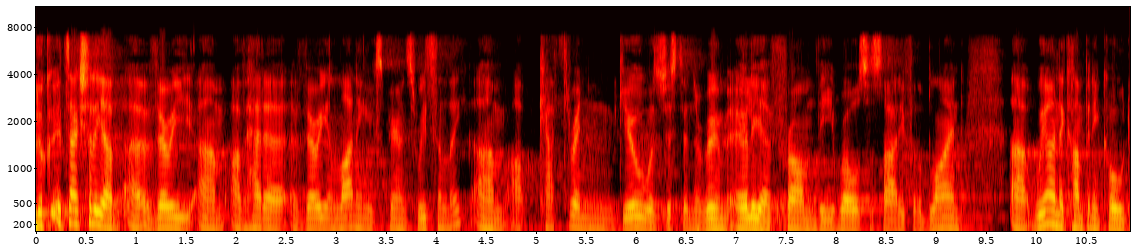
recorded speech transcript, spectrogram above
Look, it's actually a, a very, um, I've had a, a very enlightening experience recently. Um, uh, Catherine Gill was just in the room earlier from the Royal Society for the Blind. Uh, we own a company called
